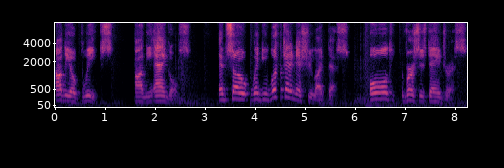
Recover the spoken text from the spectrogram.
on the obliques, on the angles. And so when you look at an issue like this, old versus dangerous,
